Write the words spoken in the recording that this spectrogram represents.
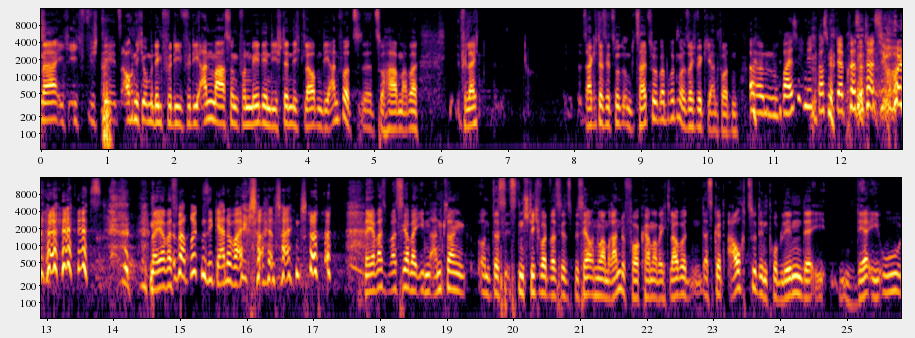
Na, ich, ich stehe jetzt auch nicht unbedingt für die, für die Anmaßung von Medien, die ständig glauben, die Antwort äh, zu haben, aber vielleicht Sage ich das jetzt nur, um die Zeit zu überbrücken, oder soll ich wirklich antworten? Ähm, weiß ich nicht, was mit der Präsentation ist. Naja, was, Überbrücken Sie gerne weiter anscheinend. Naja, was, was ja bei Ihnen anklang, und das ist ein Stichwort, was jetzt bisher auch nur am Rande vorkam, aber ich glaube, das gehört auch zu den Problemen der, der EU,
